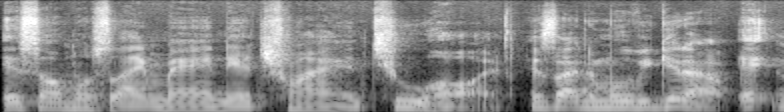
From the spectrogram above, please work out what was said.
It's almost like man, they're trying too hard. It's like the movie Get Out. It,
